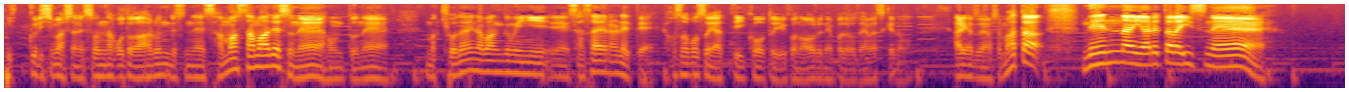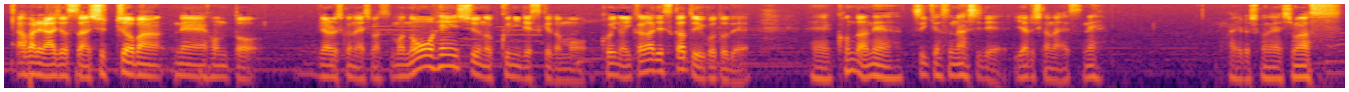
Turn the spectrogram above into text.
びっくりしましたね。そんなことがあるんですね。様々ですね本当ね。まあ、巨大な番組に、え支えられて細々やっていこうというこのオールネポでございますけども。ありがとうございました。また年内やれたらいいっすね。暴れラジオスさん出張版。ね本当。よろしくお願いします。もうノー編集の国ですけども。こういうのいかがですかということで、えー今度はねツイキャスなしでやるしかないですね、まあ、よろしくお願いします。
